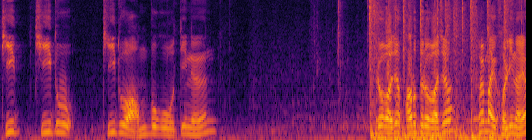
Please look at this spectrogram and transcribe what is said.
뒤, 뒤도 뒤도 안 보고 뛰는 들어가죠? 바로 들어가죠? 설마 이거 걸리나요?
